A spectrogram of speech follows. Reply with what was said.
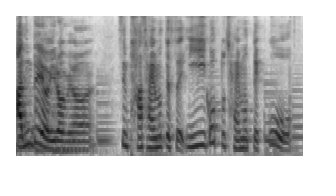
안 돼요, 이러면. 지금 다 잘못됐어요. 이것도 잘못됐고,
